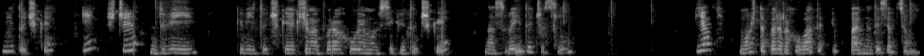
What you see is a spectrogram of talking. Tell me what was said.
квіточки і ще дві квіточки. Якщо ми порахуємо всі квіточки, у нас вийде число 5. Можете перерахувати і впевнитися в цьому.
